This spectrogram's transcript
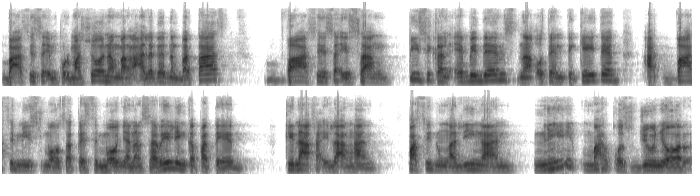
base sa impormasyon ng mga alagad ng batas, base sa isang physical evidence na authenticated at base mismo sa testimonya ng sariling kapatid, kinakailangan pasinungalingan ni Marcos Jr.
